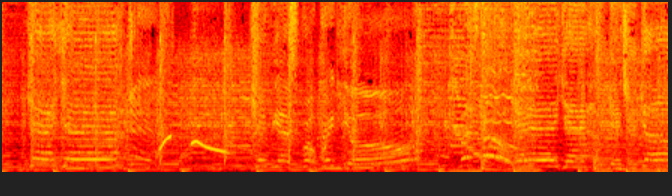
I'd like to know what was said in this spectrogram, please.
yeah, yeah. KBS World Radio Let's go! Yeah, yeah, get you go.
